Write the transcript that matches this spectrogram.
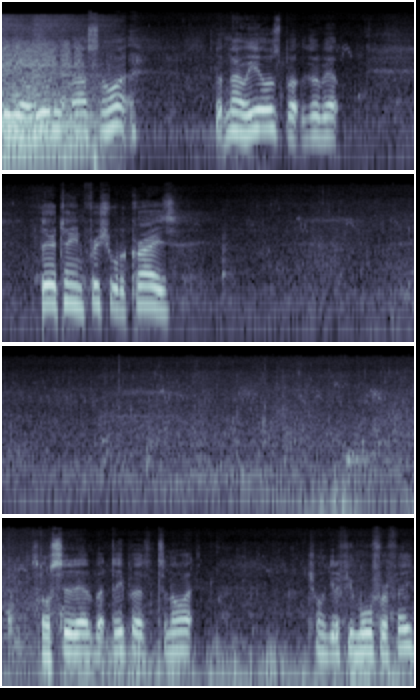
Got no eels, but got about 13 freshwater crays. So I'll set it out a bit deeper tonight. Try and get a few more for a feed.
